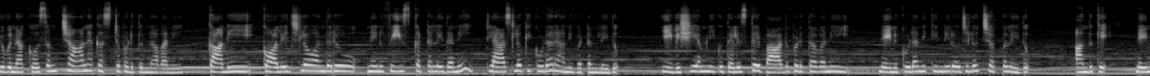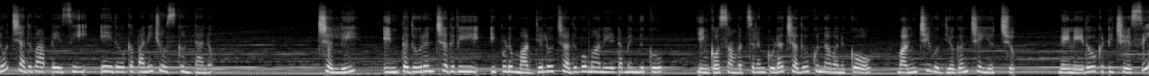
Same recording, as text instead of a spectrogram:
నువ్వు నా కోసం చాలా కష్టపడుతున్నావని కానీ కాలేజ్లో అందరూ నేను ఫీజు కట్టలేదని క్లాస్లోకి కూడా రానివ్వటం లేదు. ఈ విషయం నీకు తెలిస్తే బాధపడతావని నేను కూడా నీకు ఇన్ని రోజులు చెప్పలేదు. అందుకే నేను చదువు ఆపేసి ఏదో ఒక పని చూసుకుంటాను. చెల్లి ఇంత దూరం చదివి ఇప్పుడు మధ్యలో చదువు మానేయటం ఎందుకు ఇంకో సంవత్సరం కూడా చదువుకున్నావనుకో మంచి ఉద్యోగం చెయ్యొచ్చు. నేనేదో ఒకటి చేసి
